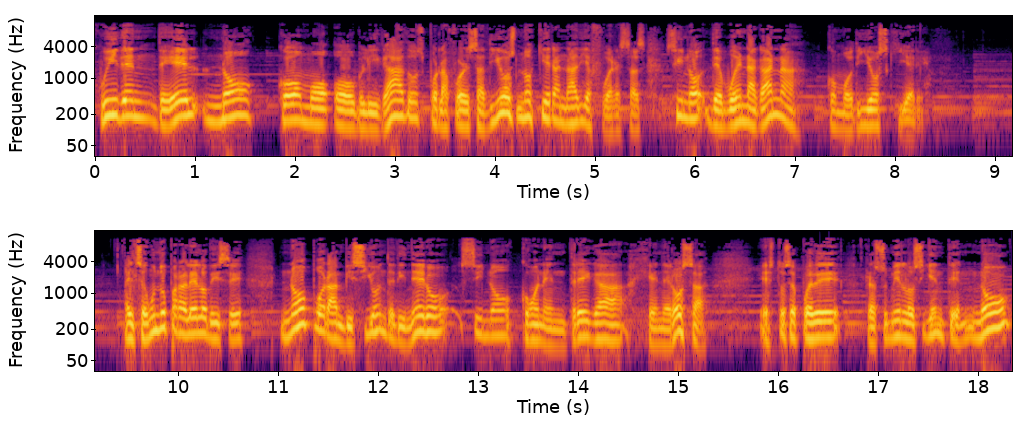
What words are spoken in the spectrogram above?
Cuiden de él no como obligados por la fuerza. Dios no quiere a nadie a fuerzas, sino de buena gana, como Dios quiere. El segundo paralelo dice, no por ambición de dinero, sino con entrega generosa. Esto se puede resumir en lo siguiente, no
